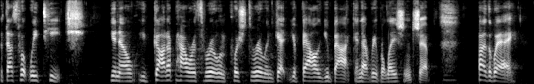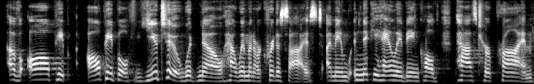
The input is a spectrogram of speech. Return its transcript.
But that's what we teach. You know, you got to power through and push through and get your value back in every relationship. By the way, of all people, all people, you too would know how women are criticized. I mean, Nikki Haley being called past her prime,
